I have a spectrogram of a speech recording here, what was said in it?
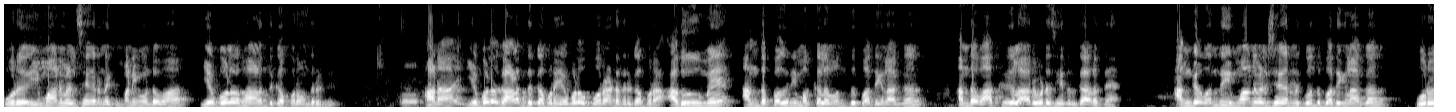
ஒரு இமானுவேல் சேகரனுக்கு மணிமண்டபம் எவ்வளவு காலத்துக்கு அப்புறம் வந்திருக்கு. ஆனா எவ்வளவு காலத்துக்கு அப்புறம் எவ்வளவு போராட்டத்துக்கு அப்புறம் அதுவுமே அந்த பகுதி மக்களை வந்து பாத்தீங்கன்னாக்க அந்த வாக்குகளை அறுவடை செய்யறதுக்காகத்தான். அங்க வந்து இமானுவேல் சேகரனுக்கு வந்து பாத்தீங்கன்னாக்க ஒரு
